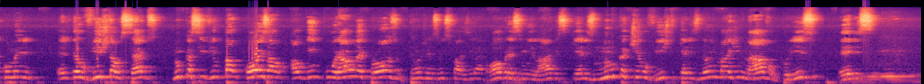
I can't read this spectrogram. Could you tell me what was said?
como ele, ele deu vista aos cegos. Nunca se viu tal coisa, alguém curar um leproso. Então Jesus fazia obras e milagres que eles nunca tinham visto, que eles não imaginavam. Por isso, eles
